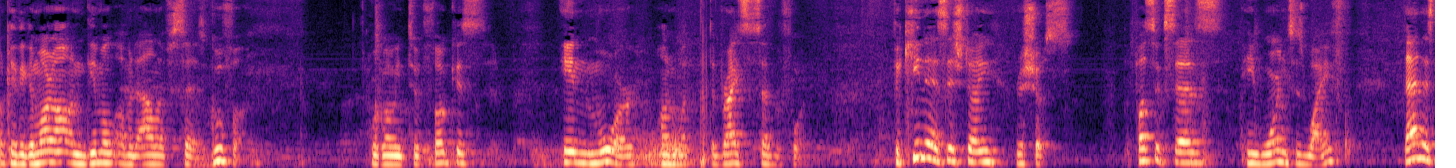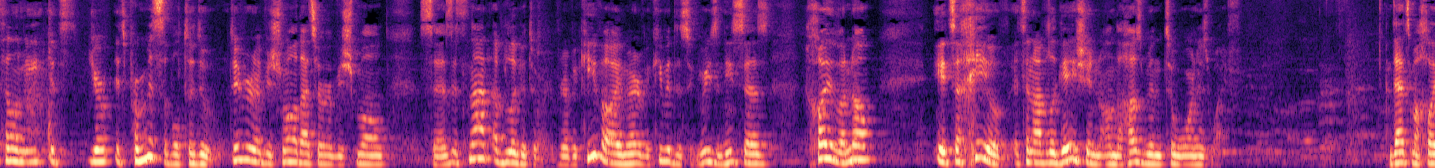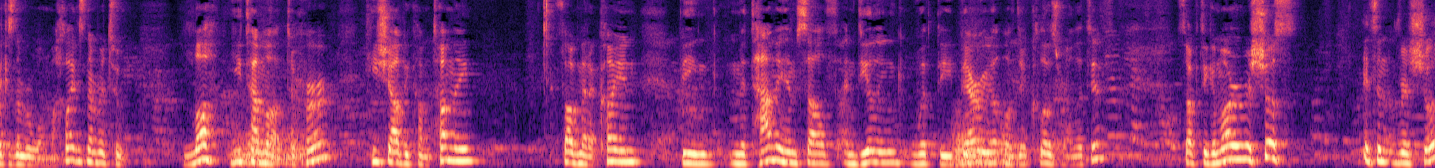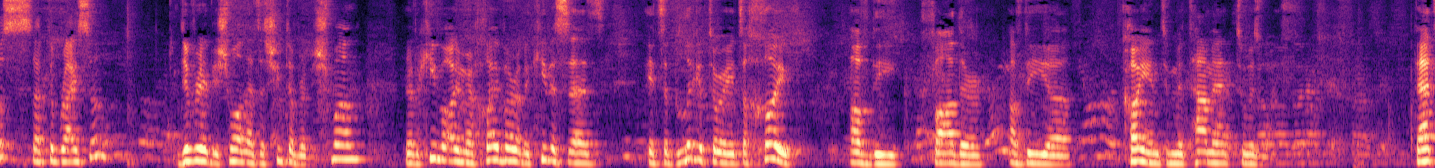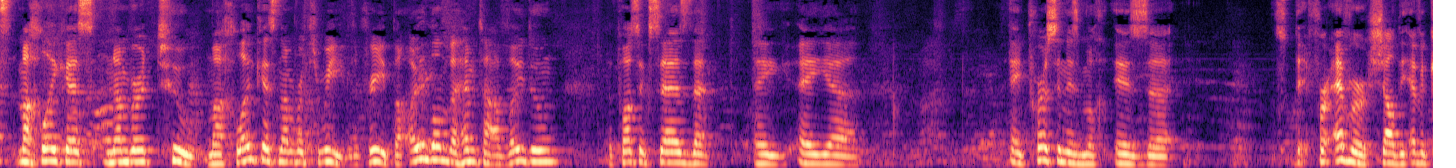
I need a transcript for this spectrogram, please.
Okay, the Gemara on Gimel Amud Aleph says, Gufa. We're going to focus in more on what the Bryce said before. Vikina es rishus. The pasuk says he warns his wife. That is telling me it's you're, it's permissible to do. Divir Rabbi Shmuel, that's what Rabbi Shmuel says. It's not obligatory. Rabbi Kiva, Rabbi Kiva disagrees, and he says, no, it's a chiyuv. It's an obligation on the husband to warn his wife. That's machlekes number one. Machlekes number two. Lo yitama to her, he shall become tummy. Thog metakayin, being mitame himself and dealing with the burial of their close relative. The Gemara Rishus, it's in Rishus, the Brisa. Divrei Rabbi that's a sheet of Rabbi Shmuel. Rabbi Kiva Omer Chayva, Rabbi Kiva says it's obligatory, it's a chayv of the father, of the uh, to mitame to his wife. That's machlekes number two. Machlekes number three. The oilom vehem ta'avodu. The pasuk says that a a uh, a person is is uh, forever shall the ever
